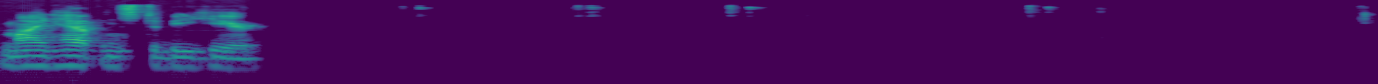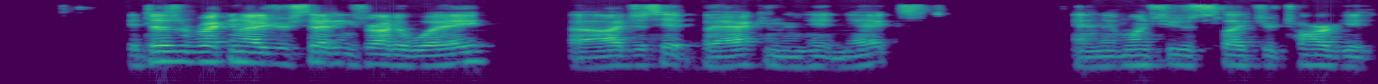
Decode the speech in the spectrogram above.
Mine happens to be here. It doesn't recognize your settings right away. Uh, I just hit back and then hit next. And it wants you to select your target.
